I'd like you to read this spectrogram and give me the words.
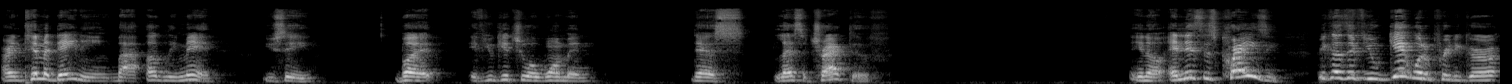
are intimidating by ugly men, you see. But if you get you a woman that's less attractive, you know, and this is crazy because if you get with a pretty girl,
